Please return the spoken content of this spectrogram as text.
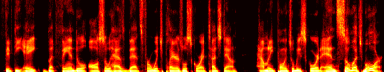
58, but FanDuel also has bets for which players will score a touchdown, how many points will be scored, and so much more.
